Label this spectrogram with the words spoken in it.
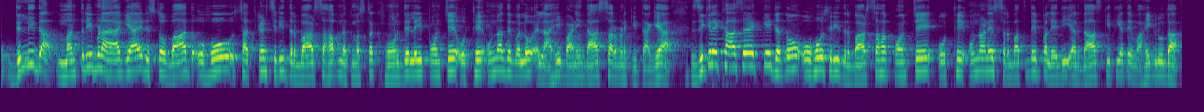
ਦਿੱਲੀ ਦਾ ਮੰਤਰੀ ਬਣਾਇਆ ਗਿਆ ਹੈ, ਜਿਸ ਤੋਂ ਬਾਅਦ ਉਹ ਸੱਚਖੰਡ ਸ੍ਰੀ ਦਰਬਾਰ ਸਾਹਿਬ ਨਤਮਸਤਕ ਹੋਣ ਦੇ ਲਈ ਪਹੁੰਚੇ। ਉੱਥੇ ਉਹਨਾਂ ਦੇ ਵੱਲੋਂ ਇਲਾਹੀ ਬਾਣੀ ਦਾ ਸਰਵਣ ਕੀਤਾ ਗਿਆ। ਜ਼ਿਕਰੇ ਖਾਸ ਹੈ ਕਿ ਜਦੋਂ ਉਹ ਸ੍ਰੀ ਦਰਬਾਰ ਸਾਹਿਬ ਪਹੁੰਚੇ, ਉੱਥੇ ਉਹਨਾਂ ਨੇ ਸਰਬੱਤ ਦੇ ਭਲੇ ਦੀ ਅਰਦਾਸ ਕੀਤੀ ਅਤੇ ਵਾਹਿਗੁਰੂ ਦਾ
